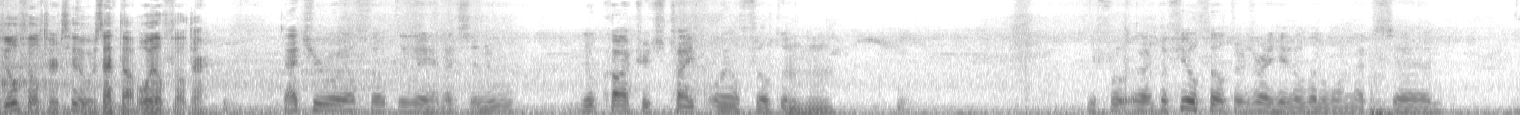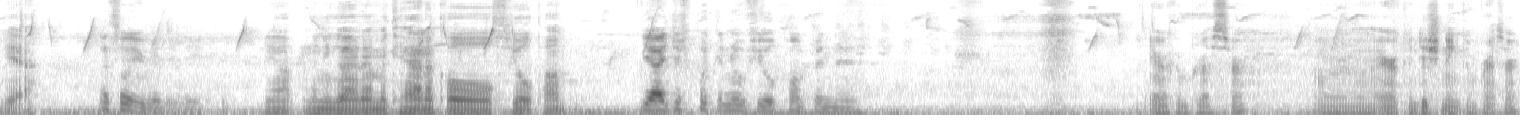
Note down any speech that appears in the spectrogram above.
fuel filter too. Was that the oil filter? That's your oil filter there. That's the new new cartridge type oil filter. Your fu- uh, the fuel filter is right here, the little one. That's uh, Yeah. that's all you really need. Yeah. And then you got a mechanical fuel pump, Yeah, I just put the new fuel pump in there. air compressor, or uh, air conditioning compressor.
